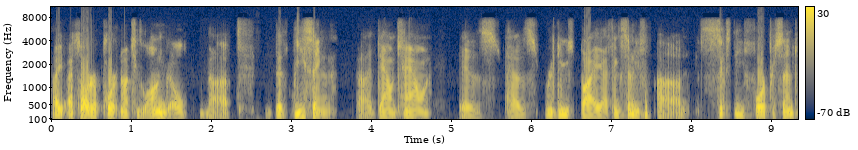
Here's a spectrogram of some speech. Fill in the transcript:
I, I, saw a report not too long ago uh, that leasing uh, downtown is has reduced by I think 70, 64 percent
